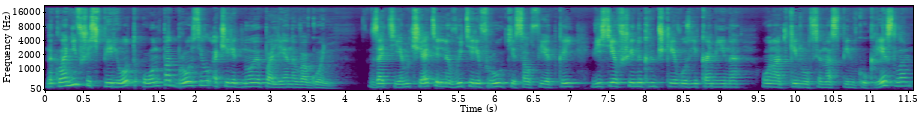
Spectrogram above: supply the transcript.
Наклонившись вперед, он подбросил очередное полено в огонь. Затем, тщательно вытерев руки салфеткой, висевшей на крючке возле камина, он откинулся на спинку кресла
